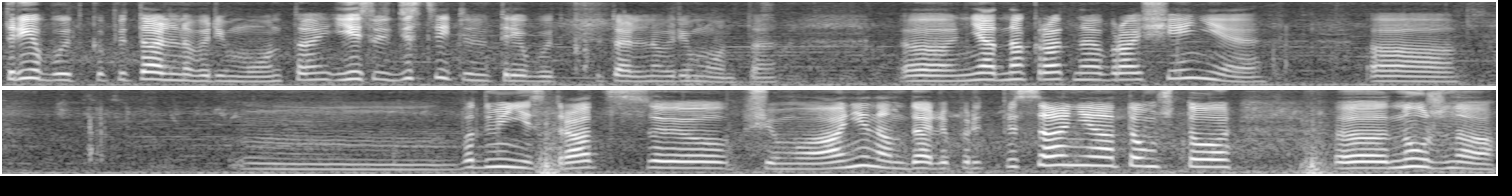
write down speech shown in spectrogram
требует капитального ремонта, если действительно требует капитального ремонта. Э, Неоднократное обращение э, в администрацию, в общем, они нам дали предписание о том, что э, нужно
